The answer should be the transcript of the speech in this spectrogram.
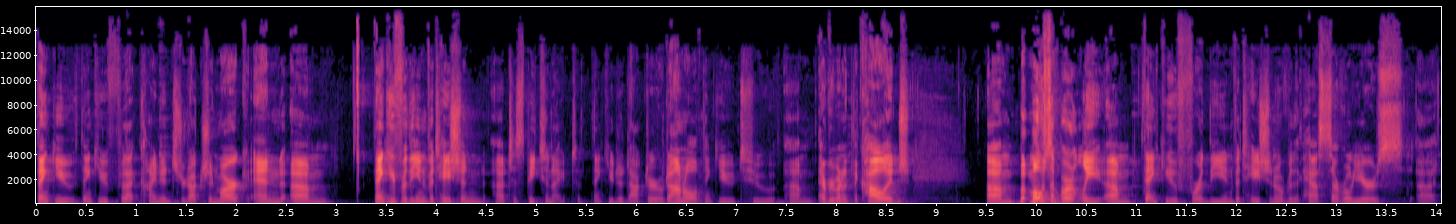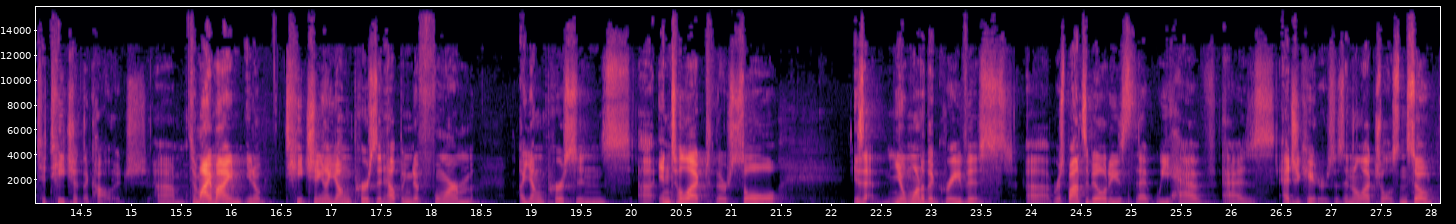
Thank you. Thank you for that kind introduction, Mark. And um, thank you for the invitation uh, to speak tonight. Thank you to Dr. O'Donnell. Thank you to um, everyone at the college. Um, but most importantly, um, thank you for the invitation over the past several years uh, to teach at the college. Um, to my mind, you know, teaching a young person, helping to form a young person's uh, intellect, their soul, is you know one of the gravest uh, responsibilities that we have as educators, as intellectuals. And so,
